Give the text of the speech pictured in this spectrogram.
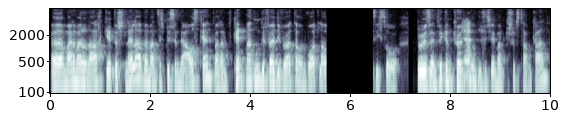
Äh, meiner Meinung nach geht es schneller, wenn man sich ein bisschen mehr auskennt, weil dann kennt man ungefähr die Wörter und Wortlaute, die sich so böse entwickeln könnten ja. und die sich jemand geschützt haben kann.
